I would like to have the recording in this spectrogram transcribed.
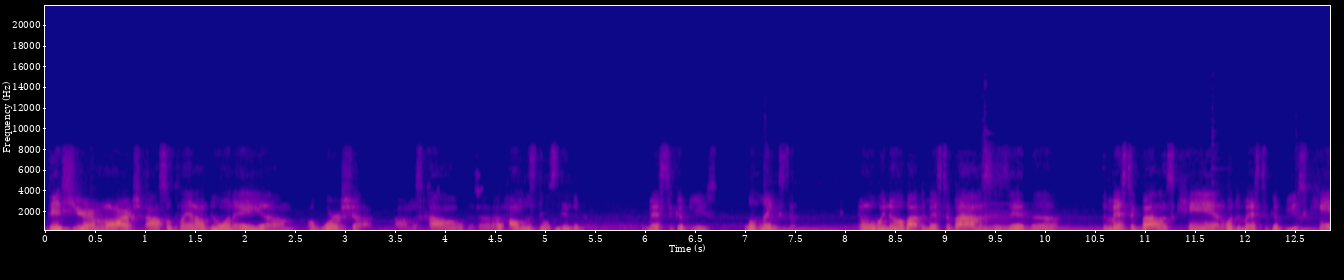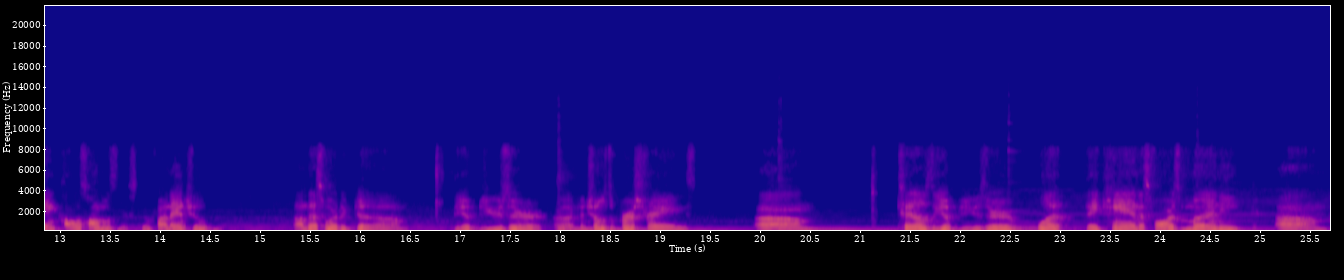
this year in March, I also plan on doing a, um, a workshop um, it's called uh, Homelessness and Domestic Abuse, what links them. And what we know about domestic violence is that the domestic violence can or domestic abuse can cause homelessness through financial abuse. Um, that's where the, um, the abuser uh, controls the purse strings, um, tells the abuser what they can as far as money, um,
